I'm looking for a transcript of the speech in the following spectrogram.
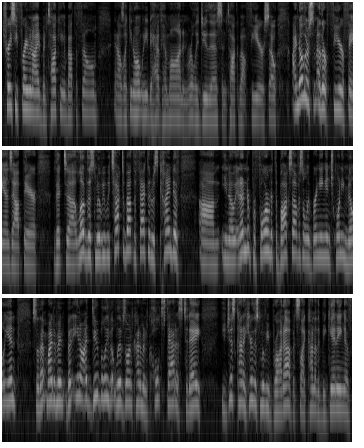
Tracy Fraim and I had been talking about the film, and I was like, you know what, we need to have him on and really do this and talk about Fear. So I know there's some other Fear fans out there that uh, love this movie. We talked about the fact that it was kind of, um, you know, it underperformed at the box office, only bringing in 20 million. So that might have been, but you know, I do believe it lives on kind of in cult status today. You just kind of hear this movie brought up. It's like kind of the beginning of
